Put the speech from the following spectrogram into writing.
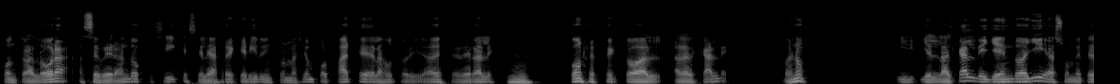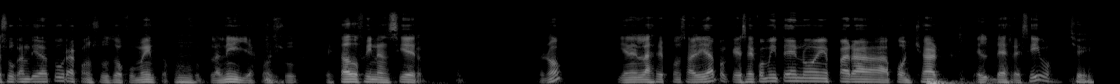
Contralora aseverando que sí, que se le ha requerido información por parte de las autoridades federales con respecto al, al alcalde. Bueno, y, y el alcalde yendo allí a someter su candidatura con sus documentos, con Mm. sus planillas, con su estado financiero. Pero no, tienen la responsabilidad porque ese comité no es para ponchar el de recibo, Sí,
